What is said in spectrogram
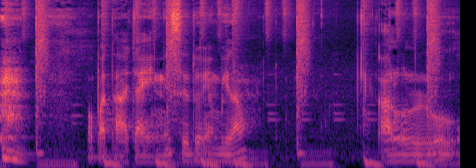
pepatah Chinese itu yang bilang kalau lu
